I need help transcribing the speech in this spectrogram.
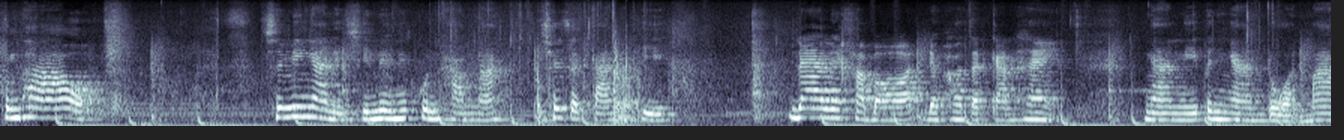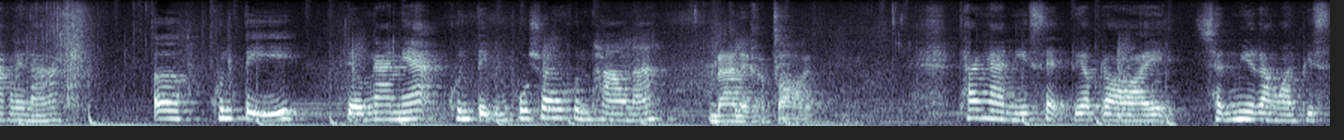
คุณพาวฉันมีงานอีกชิ้นหนึ่งให้คุณทำนะ ช่วยจัดการที ได้เลยค่ะบอส เดี๋ยวพอจัดการให้ งานนี้เป็นงานด่วนมากเลยนะ เออ คุณตี เดี๋ยวงานเนี้ย คุณตีเป็นผู้ช่วยให้คุณพาวนะ ได้เลยครับบอส ถ้างานนี้เสร็จเรียบร้อย ฉันมีรางวัลพิเศ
